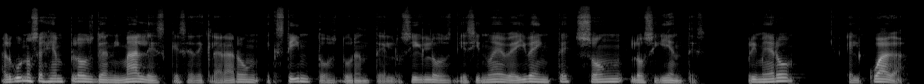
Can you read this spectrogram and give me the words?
Algunos ejemplos de animales que se declararon extintos durante los siglos XIX y XX son los siguientes. Primero, el cuaga.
